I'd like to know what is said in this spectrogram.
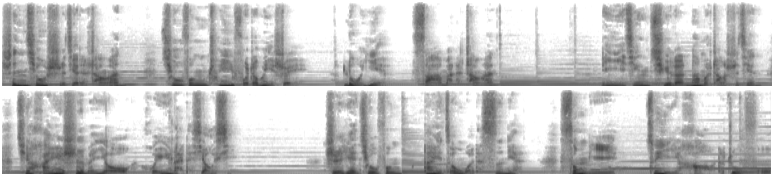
深秋时节的长安，秋风吹拂着渭水，落叶洒满了长安。你已经去了那么长时间，却还是没有回来的消息。只愿秋风带走我的思念，送你最好的祝福。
